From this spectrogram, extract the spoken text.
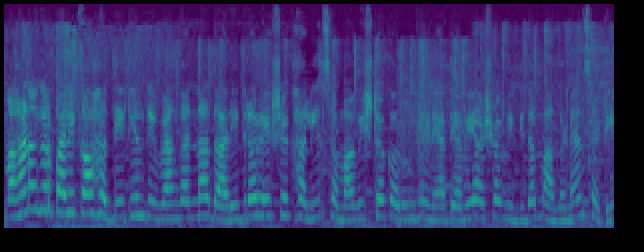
महानगरपालिका हद्दीतील दिव्यांगांना दारिद्र्य रेषेखाली समाविष्ट करून घेण्यात यावे अशा विविध मागण्यांसाठी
